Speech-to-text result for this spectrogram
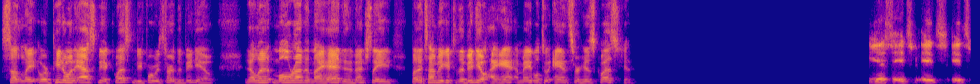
suddenly, or Peter would ask me a question before we started the video, and I let it mull around in my head. And eventually, by the time we get to the video, I am able to answer his question. Yes, it's it's it's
